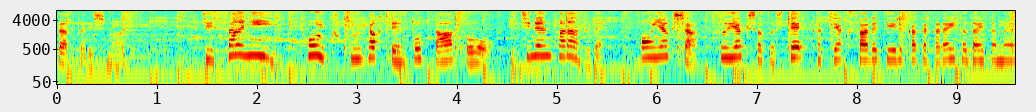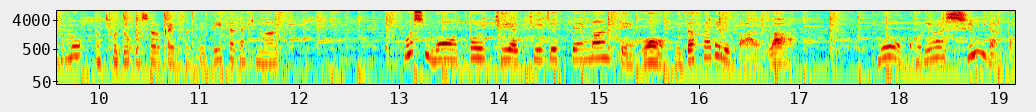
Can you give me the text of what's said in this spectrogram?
だったりします。実際に TOEIC900 点取った後1年足らずで翻訳者通訳者として活躍されている方からいただいたメールも後ほどご紹介させていただきます。もしも TOEIC990 点満点を目指される場合はもうこれは趣味だと。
